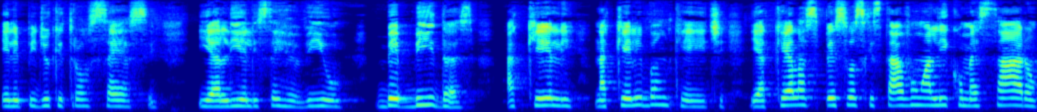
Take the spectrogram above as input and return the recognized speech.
Ele pediu que trouxesse e ali ele serviu bebidas aquele naquele banquete e aquelas pessoas que estavam ali começaram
